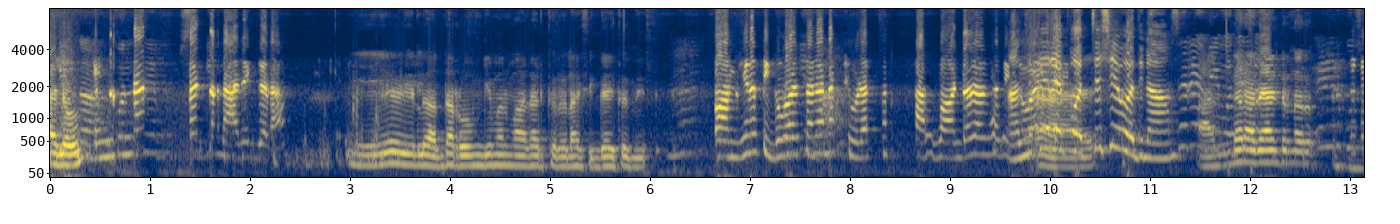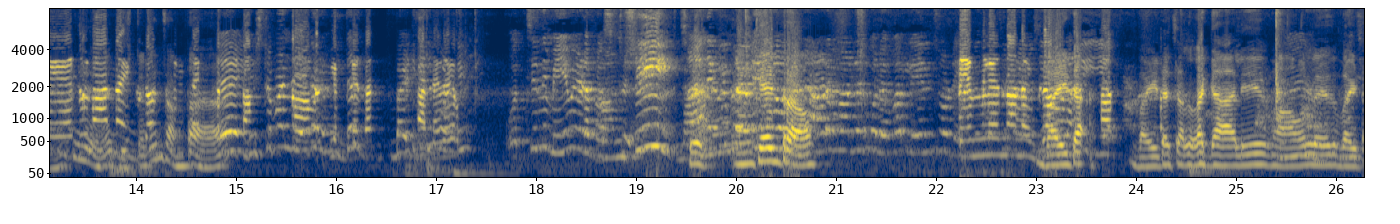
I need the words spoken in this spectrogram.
హలో ఏ వీళ్ళు అంతా రూమ్ గేమ్ అని మాట్లాడుతున్నారు నాకు సిగ్గు అవుతుంది. సిగ్గుపడుతున్నా నాకు చూడక చాలా బాగుంటుంది అసలు అందుకే రేపు వచ్చేసే వదినా. అందరు అదే అంటున్నారు. లేదు నాన్న డిస్టర్బెన్స్ అంతా వచ్చింది మేము ఇక్కడ ఫస్ట్ ఇంకేంట్రా? ఏం లేదు నాన్న బయట బయట చల్ల గాలి మామూలు లేదు బయట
